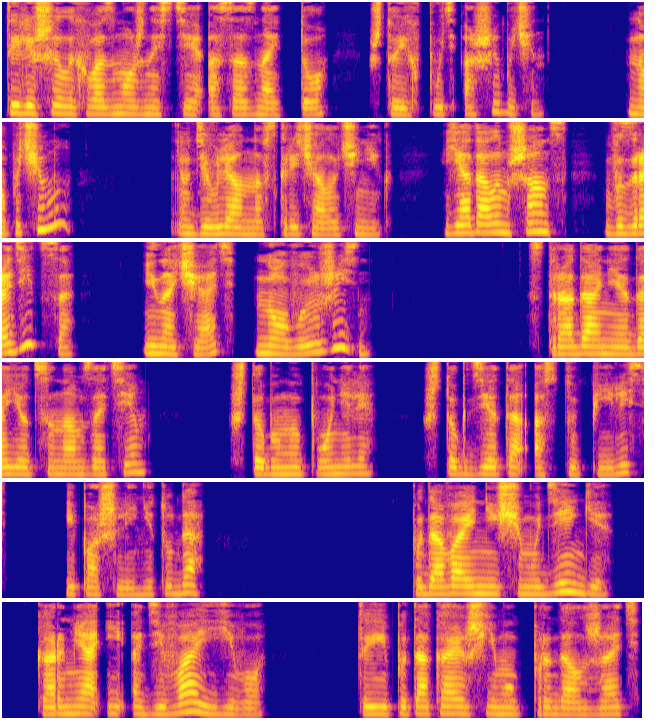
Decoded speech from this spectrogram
«ты лишил их возможности осознать то, что их путь ошибочен». «Но почему?» — удивленно вскричал ученик. «Я дал им шанс возродиться и начать новую жизнь. Страдание дается нам за тем, чтобы мы поняли, что где-то оступились и пошли не туда. Подавая нищему деньги, кормя и одевая его, ты потакаешь ему продолжать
